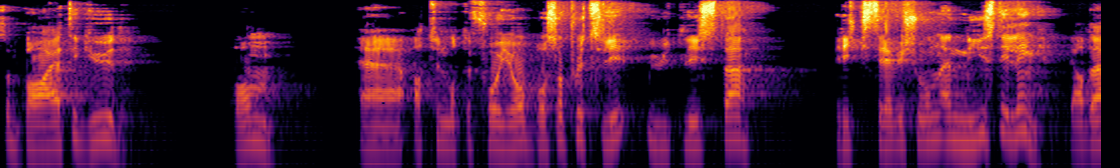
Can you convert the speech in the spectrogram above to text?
Så ba jeg til Gud om eh, at hun måtte få jobb, og så plutselig utlyste Riksrevisjonen en ny stilling. Hadde,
